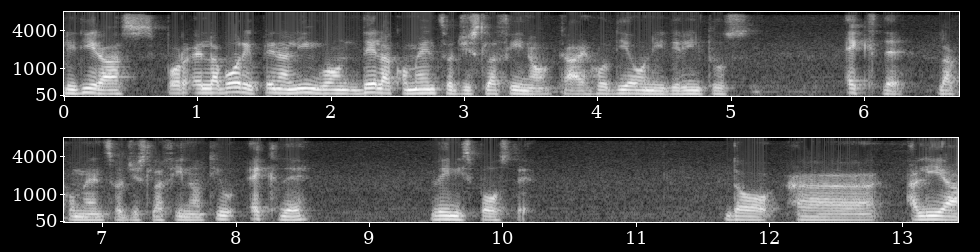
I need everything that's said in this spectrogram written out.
li diras por elabori plena lingvon de la comenzo gis la fino, kai hodia oni dirintus ecde la comenzo gis la fino, tiu ecde venis poste. Do uh, alia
